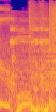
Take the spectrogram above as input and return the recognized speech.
Mm-hmm.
